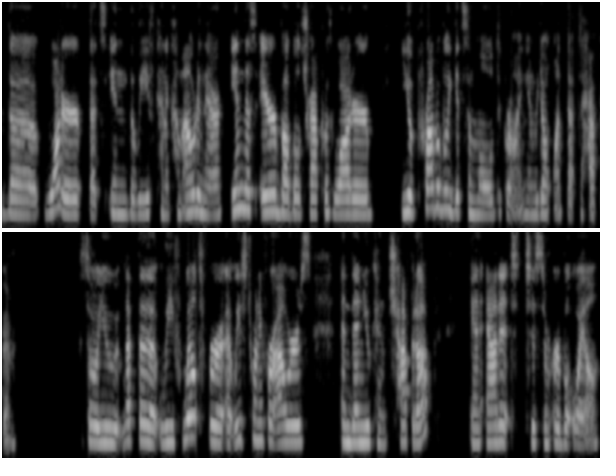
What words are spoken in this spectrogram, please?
the water that's in the leaf kind of come out in there. In this air bubble trapped with water, you'll probably get some mold growing, and we don't want that to happen. So you let the leaf wilt for at least 24 hours, and then you can chop it up and add it to some herbal oil.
